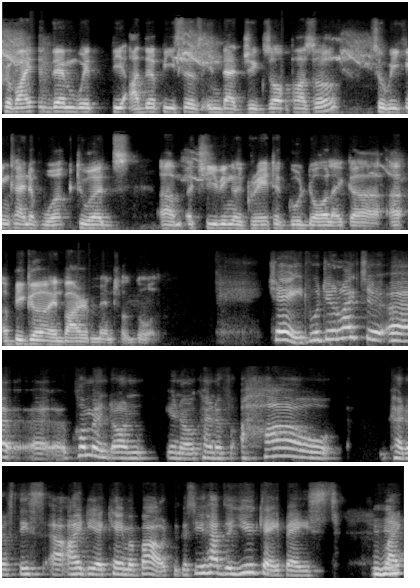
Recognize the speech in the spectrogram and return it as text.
provide them with the other pieces in that jigsaw puzzle so we can kind of work towards um, achieving a greater good or like a, a, bigger environmental goal. Jade, would you like to uh, uh, comment on, you know, kind of how kind of this uh, idea came about? Because you have the UK based Mm-hmm. like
